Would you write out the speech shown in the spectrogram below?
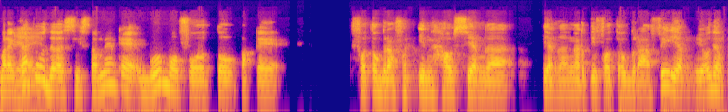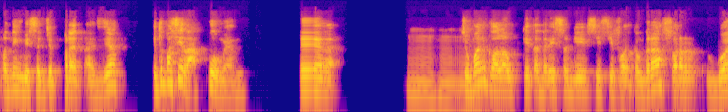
mereka Iya, tuh udah sistemnya kayak gue mau foto pakai fotografer in-house yang nggak yang nggak ngerti fotografi yang ya udah yang penting bisa jepret aja itu pasti laku men ya nggak? Hmm, hmm, hmm. Cuman kalau kita dari segi sisi fotografer, gue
